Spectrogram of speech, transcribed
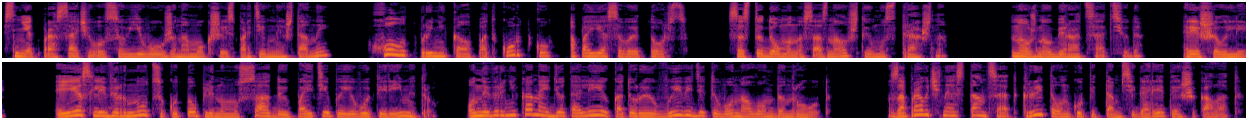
Снег просачивался в его уже намокшие спортивные штаны, холод проникал под куртку, опоясывая торс. Со стыдом он осознал, что ему страшно. «Нужно убираться отсюда», — решил Ли. «Если вернуться к утопленному саду и пойти по его периметру, он наверняка найдет аллею, которая выведет его на Лондон-Роуд. Заправочная станция открыта, он купит там сигареты и шоколад.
